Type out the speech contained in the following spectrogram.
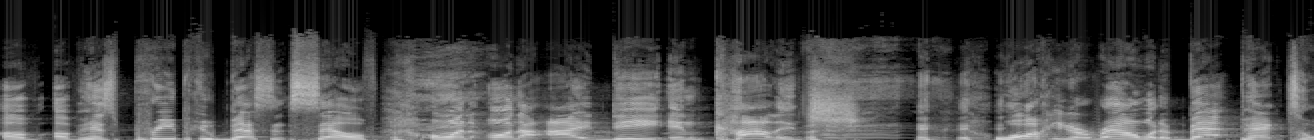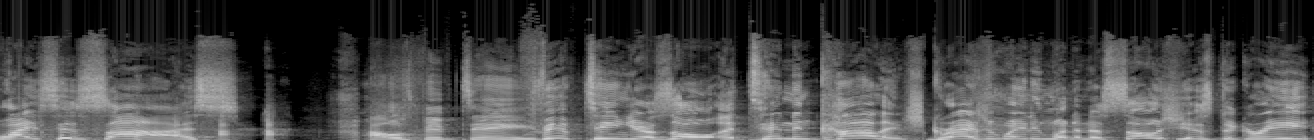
of, of his prepubescent self on on an ID in college, walking around with a backpack twice his size. I was 15. 15 years old, attending college, graduating with an associate's degree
